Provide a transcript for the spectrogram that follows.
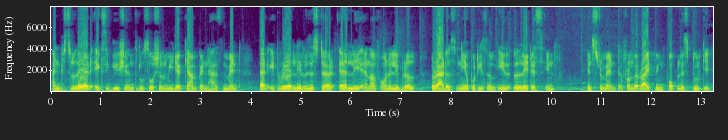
and its layered execution through social media campaign has meant that it rarely registered early enough on a liberal radar. Nepotism is latest in instrument from the right-wing populist toolkit.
